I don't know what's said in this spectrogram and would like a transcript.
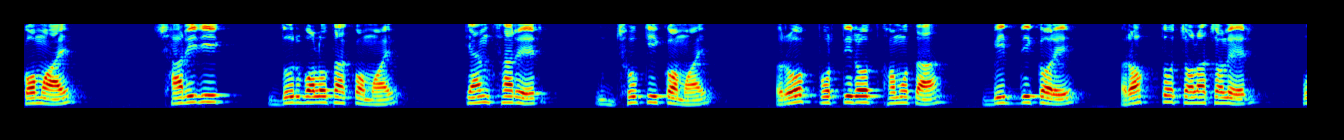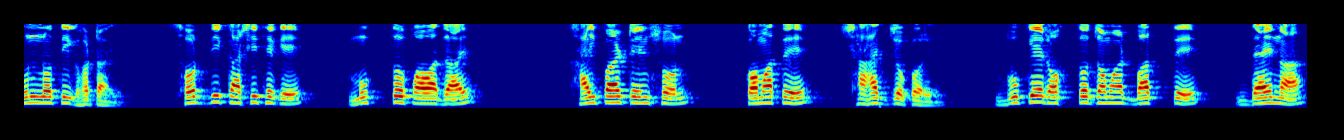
কমায়, শারীরিক দুর্বলতা কমায়, ক্যান্সারের ঝুঁকি কমায়, রোগ প্রতিরোধ ক্ষমতা বৃদ্ধি করে, রক্ত চলাচলের উন্নতি ঘটায়। সর্দি কাশি থেকে মুক্ত পাওয়া যায়, হাইপারটেনশন কমাতে সাহায্য করে, বুকে রক্ত জমাট বাঁধতে দেয় না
